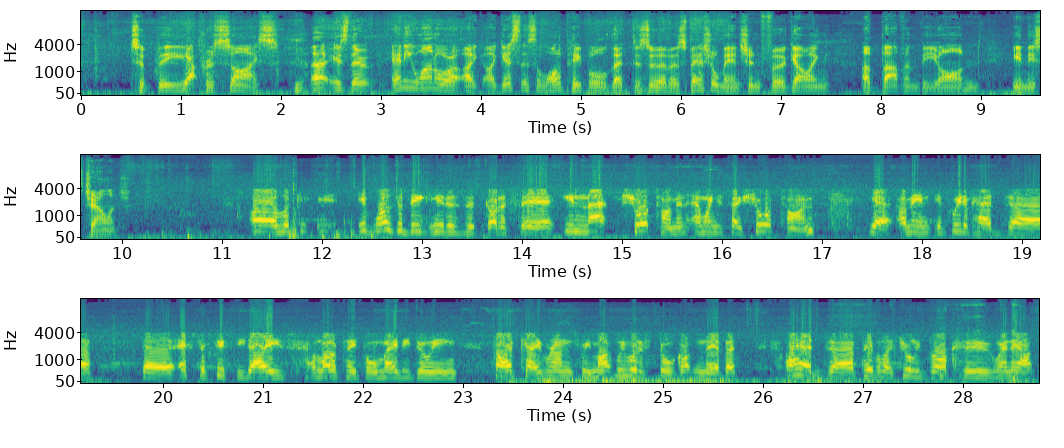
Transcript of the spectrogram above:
to be Yep. precise. Uh, is there anyone, or I, I guess there's a lot of people that deserve a special mention for going above and beyond in this challenge? Oh, look, it, it was the big hitters that got us there in that short time. And, and when you say short time, yeah, I mean, if we'd have had uh, the extra 50 days, a lot of people may be doing 5K runs. We might, we would have still gotten there. But I had uh, people like Julie Brock who went out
